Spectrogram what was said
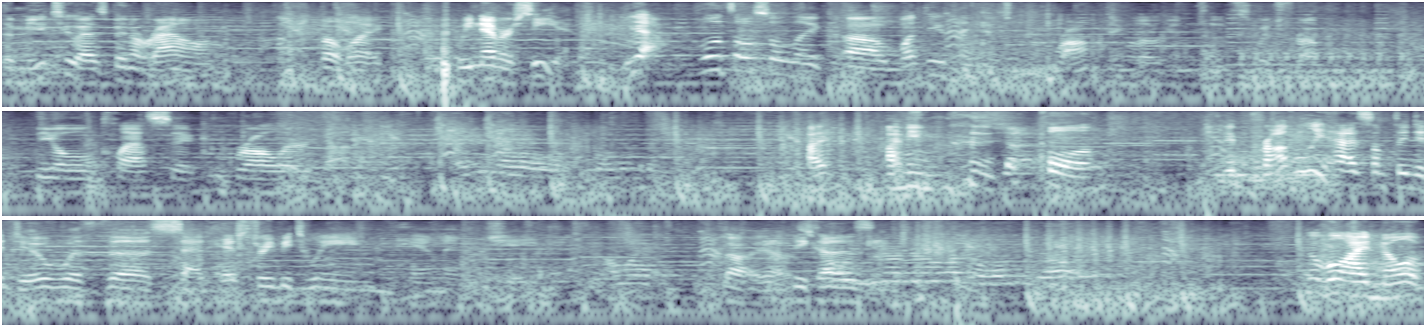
the Mewtwo has been around, but like, We never see it. yeah. Well, it's also like, uh, what do you think is prompting Logan to switch from the old classic brawler gunner? I I mean, Cole. It probably has something to do with the set history between him and Jaden. Oh yeah. Because Well, I know him.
